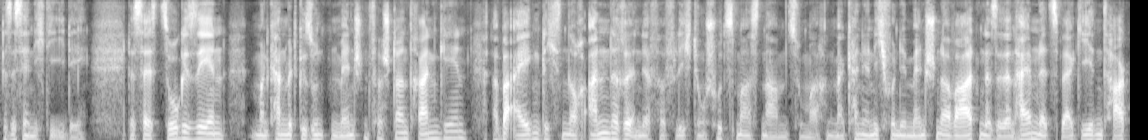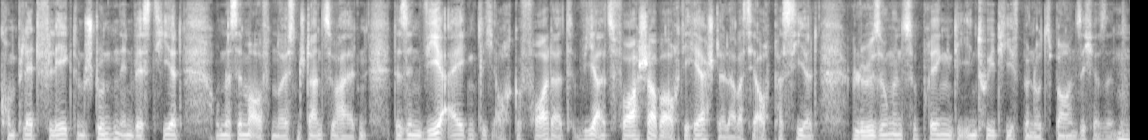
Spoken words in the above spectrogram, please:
Das ist ja nicht die Idee. Das heißt, so gesehen, man kann mit gesundem Menschenverstand rangehen, aber eigentlich sind auch andere in der Verpflichtung, Schutzmaßnahmen zu machen. Man kann ja nicht von dem Menschen erwarten, dass er sein Heimnetzwerk jeden Tag komplett pflegt und Stunden investiert, um das immer auf dem neuesten Stand zu halten. Da sind wir eigentlich auch gefordert, wir als Forscher, aber auch die Hersteller, was ja auch passiert, Lösungen zu bringen, die intuitiv benutzbar und sicher sind. Hm.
